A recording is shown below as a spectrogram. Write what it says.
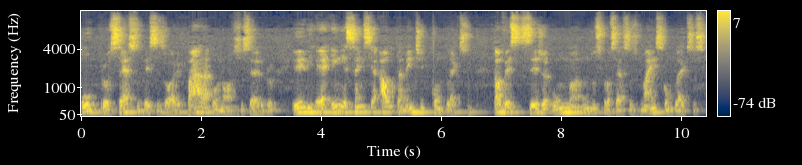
o processo decisório para o nosso cérebro, ele é em essência altamente complexo. Talvez seja uma, um dos processos mais complexos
